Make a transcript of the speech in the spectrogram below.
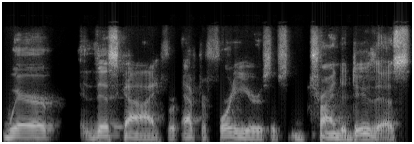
where this guy, for after 40 years of trying to do this,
